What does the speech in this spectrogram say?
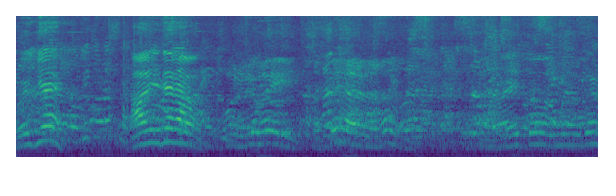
हो हाँ इधर आओ। भाई हो तो हमें उधर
